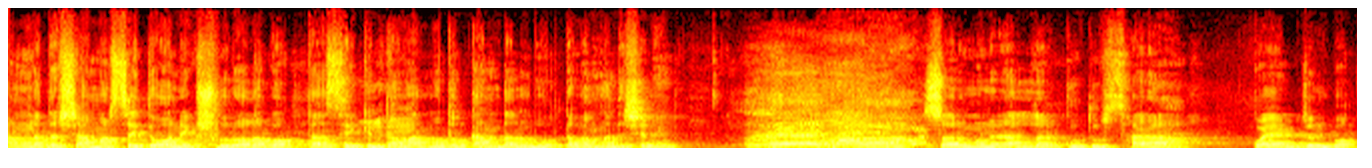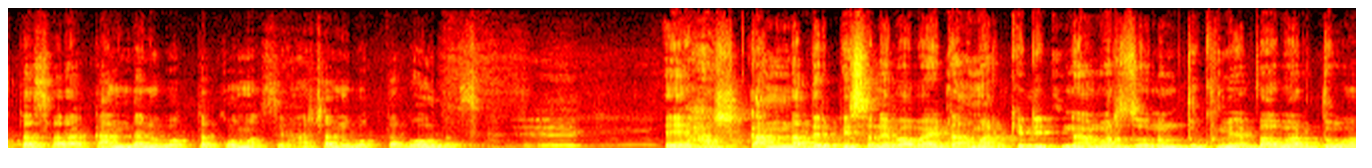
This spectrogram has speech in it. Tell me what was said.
বাংলাদেশে আমার চাইতে অনেক সুরলা বক্তা আছে, কিন্তু আমার মতো কান্দানো বক্তা বাংলাদেশে নেই। সরমনের আল্লাহর কুতুব ছাড়া কয়েকজন বক্তা ছাড়া কান্দানু বক্তা কম আছে, হাসানু বক্তা বহুত আছে। এই হাস কান্নাদের পিছনে বাবা, এটা আমার ক্রেডিট না, আমার জনম দুঃখমে বাবার দোয়া।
